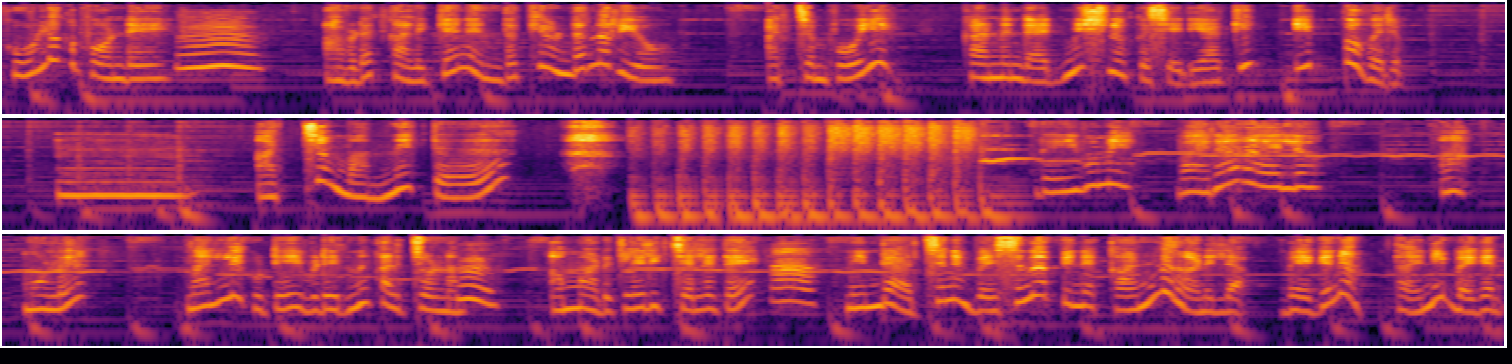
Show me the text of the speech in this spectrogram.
സ്കൂളിലൊക്കെ പോണ്ടേ? അവിടെ കളിക്കാൻ എന്തൊക്കെയുണ്ടെന്നറിയോ? അച്ഛൻ പോയി കണ്ണന്റെ അഡ്മിഷനൊക്കെ ശരിയാക്കി ഇപ്പൊ വരും. അച്ഛൻ വന്നിട്ട് ദൈവമേ വരാറായല്ലോ. ആ മോൾ നല്ല കുട്ടിയെ ഇവിടെ ഇരുന്ന് കളിച്ചോളണം. അമ്മ അടുക്കളയിലേക്ക് ചെല്ലട്ടെ. നിന്റെ അച്ഛന് വിശന്ന പിന്നെ കണ്ണ് കാണില്ല. ബെഗന തനി ബെഗൻ.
